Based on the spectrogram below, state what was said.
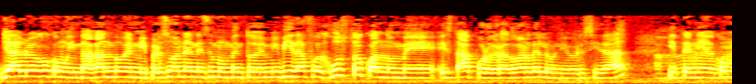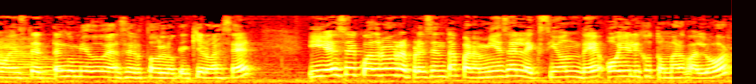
ya luego como indagando en mi persona en ese momento de mi vida fue justo cuando me estaba por graduar de la universidad y Ah, tenía como wow. este, tengo miedo de hacer todo lo que quiero hacer. Y ese cuadro representa para mí esa elección de hoy elijo tomar valor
